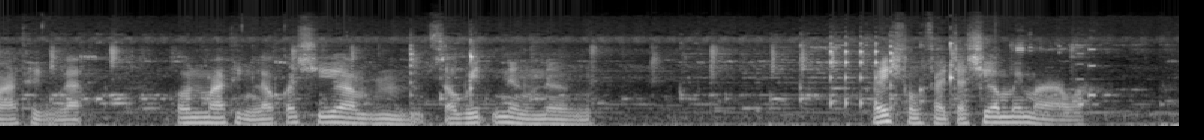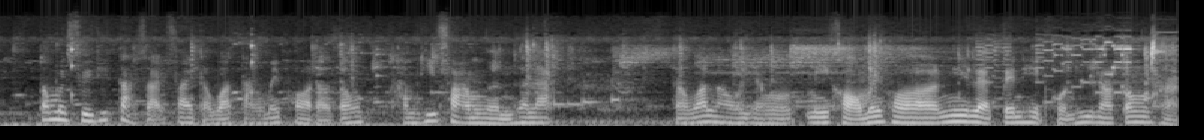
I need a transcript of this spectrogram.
มาถึงแล้วพอมันมาถึงแล้วก็เชื่อมสวิตช์หนึ่งหนึ่งเฮ้ยสงสัยจะเชื่อมไม่มาวะต้องไปซื้อที่ตัดสายไฟแต่ว่าตังค์ไม่พอเราต้องทำที่ฟาร์มเงินซะละ แต่ว่าเรายังมีของไม่พอนี่แหละเป็นเหตุผลที่เราต้องหา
